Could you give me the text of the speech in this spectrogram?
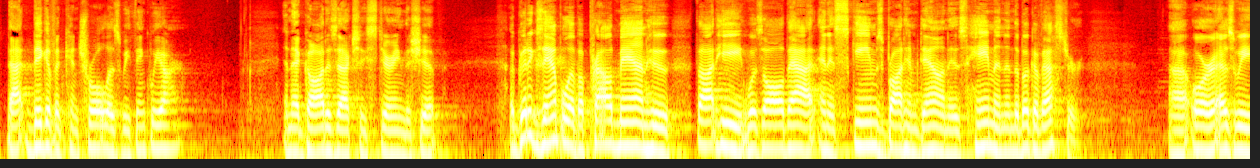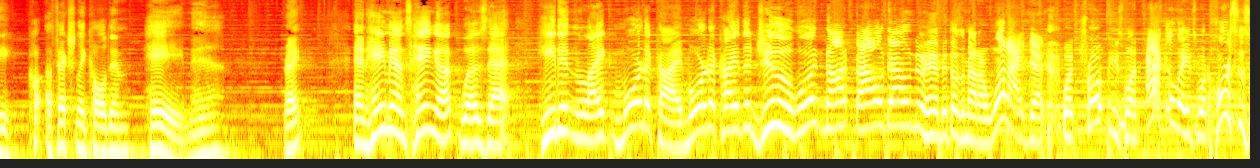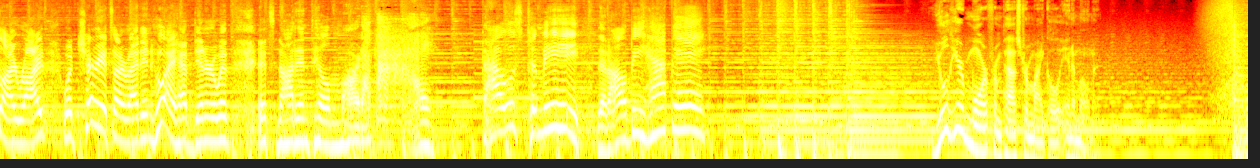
that big of a control as we think we are, and that God is actually steering the ship. A good example of a proud man who thought he was all that and his schemes brought him down is Haman in the book of Esther. Uh, or as we affectionately called him, Hey, man right? And Haman's hangup was that he didn't like Mordecai. Mordecai the Jew would not bow down to him. It doesn't matter what I get, what trophies, what accolades, what horses I ride, what chariots I ride in, who I have dinner with. It's not until Mordecai bows to me that I'll be happy. You'll hear more from Pastor Michael in a moment.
